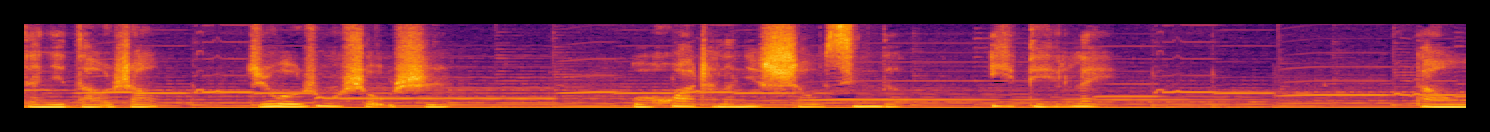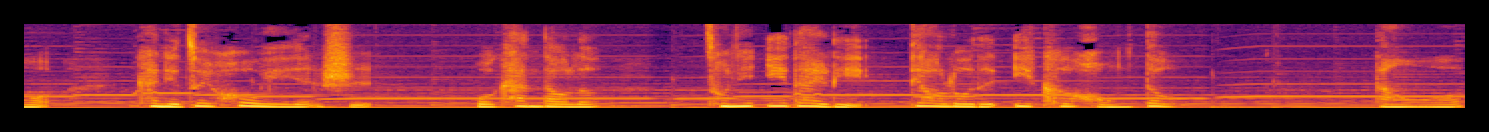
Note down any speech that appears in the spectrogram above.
在你早上举我入手时，我化成了你手心的一滴泪。当我看你最后一眼时，我看到了。从你衣袋里掉落的一颗红豆。当我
